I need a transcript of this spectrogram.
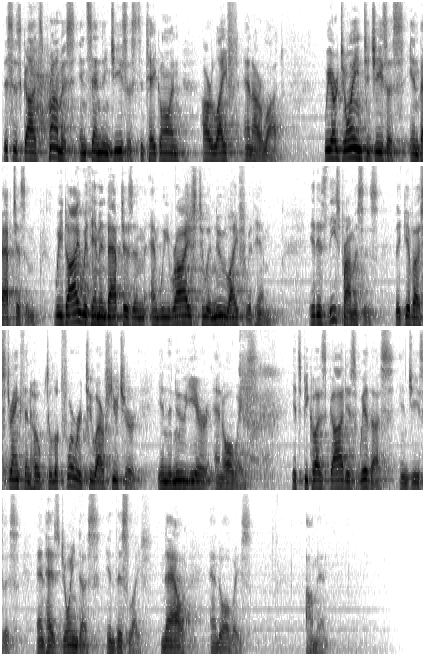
This is God's promise in sending Jesus to take on our life and our lot. We are joined to Jesus in baptism. We die with him in baptism and we rise to a new life with him. It is these promises that give us strength and hope to look forward to our future in the new year and always. It's because God is with us in Jesus and has joined us in this life, now and always. Amen.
